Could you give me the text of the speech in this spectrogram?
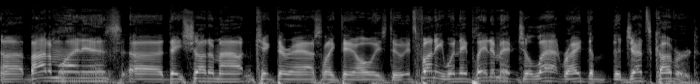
uh, bottom line is, uh, they shut him out and kicked their ass like they always do. It's funny when they played him at Gillette, right? The the Jets covered.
